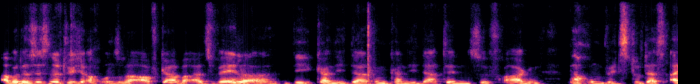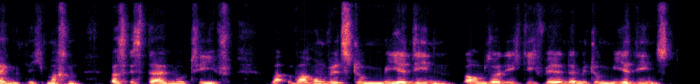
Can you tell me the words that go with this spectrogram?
Aber das ist natürlich auch unsere Aufgabe als Wähler, die Kandidaten und Kandidatinnen zu fragen, warum willst du das eigentlich machen? Was ist dein Motiv? Warum willst du mir dienen? Warum soll ich dich wählen, damit du mir dienst?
